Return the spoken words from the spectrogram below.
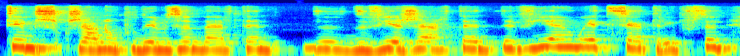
temos que já não podemos andar tanto, de, de viajar tanto de avião, etc. E portanto,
